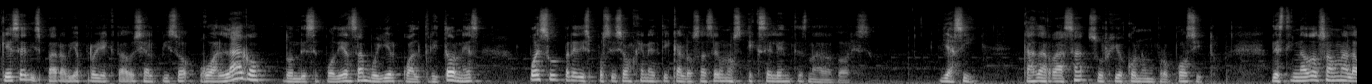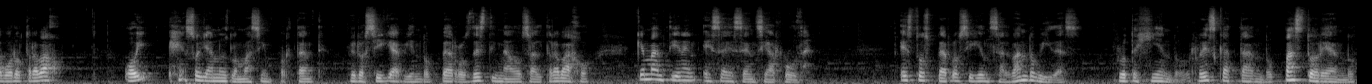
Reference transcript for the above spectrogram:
que ese disparo había proyectado hacia el piso o al lago donde se podían zambullir cual tritones, pues su predisposición genética los hace unos excelentes nadadores. Y así, cada raza surgió con un propósito, destinados a una labor o trabajo. Hoy eso ya no es lo más importante, pero sigue habiendo perros destinados al trabajo que mantienen esa esencia ruda. Estos perros siguen salvando vidas, protegiendo, rescatando, pastoreando,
